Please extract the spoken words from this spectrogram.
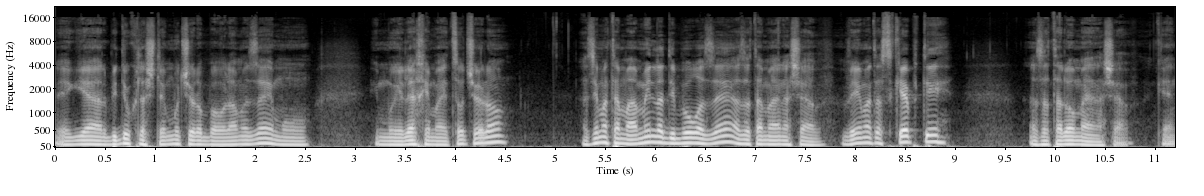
ויגיע בדיוק לשלמות שלו בעולם הזה, אם הוא, אם הוא ילך עם העצות שלו. אז אם אתה מאמין לדיבור הזה, אז אתה מאנשיו. ואם אתה סקפטי, אז אתה לא מאנשיו, כן?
